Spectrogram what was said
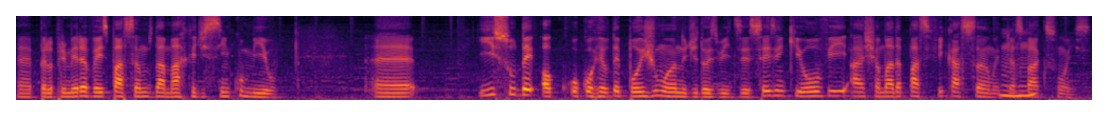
É, pela primeira vez passamos da marca de 5 mil. É, isso de, ocorreu depois de um ano de 2016 em que houve a chamada pacificação entre uhum. as facções.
